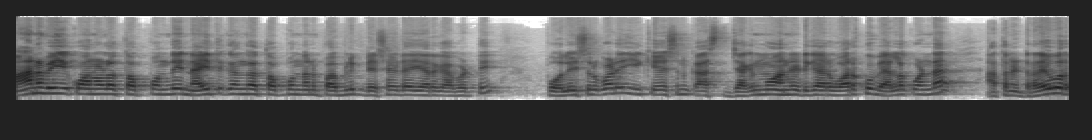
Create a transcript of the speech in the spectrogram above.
మానవీయ కోణంలో తప్పు ఉంది నైతికంగా తప్పు ఉందని పబ్లిక్ డిసైడ్ అయ్యారు కాబట్టి పోలీసులు కూడా ఈ కేసును కాస్త జగన్మోహన్ రెడ్డి గారి వరకు వెళ్ళకుండా అతని డ్రైవర్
